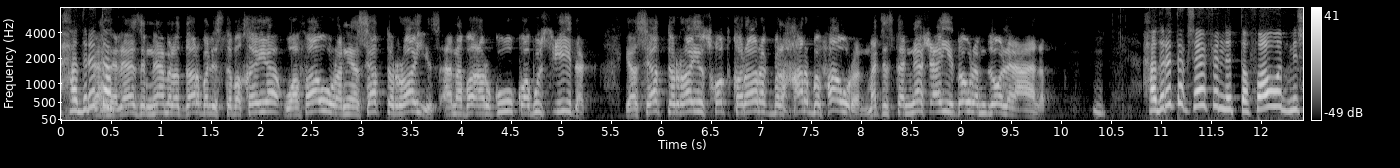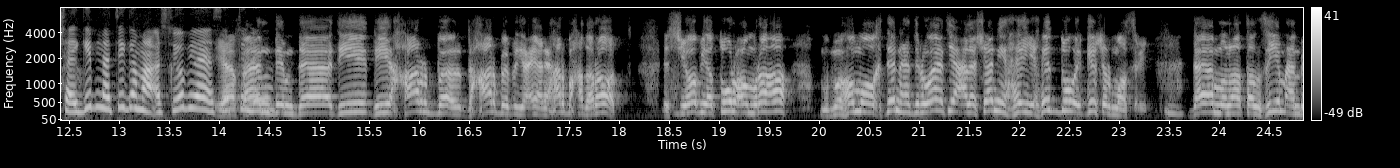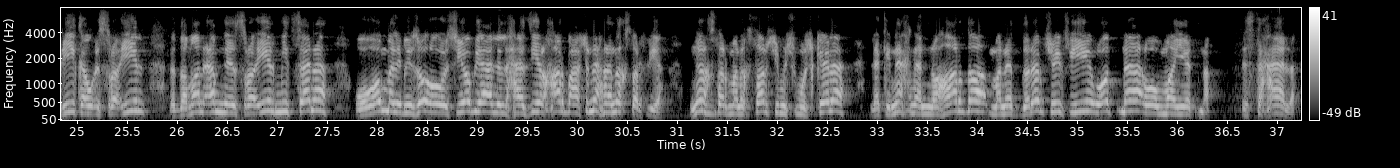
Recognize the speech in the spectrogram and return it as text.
إحنا حضرتك لازم نعمل الضربة الاستباقية وفورا يا سيادة الريس أنا بأرجوك وأبوس إيدك. يا سيادة الريس خد قرارك بالحرب فورا. ما تستناش أي دولة من دول العالم. حضرتك شايف إن التفاوض مش هيجيب نتيجة مع إثيوبيا يا يا سياده اللواء فندم ده دي دي حرب ده حرب يعني حرب حضارات. إثيوبيا طول عمرها هم واخدينها دلوقتي علشان يه- يهدوا الجيش المصري. ده من تنظيم أمريكا وإسرائيل لضمان أمن إسرائيل 100 سنة وهم اللي بيزقوا إثيوبيا لهذه الحرب عشان إحنا نخسر فيها. نخسر ما نخسرش مش مشكلة لكن إحنا النهارده ما نتضربش في قوتنا وميتنا. استحالة.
